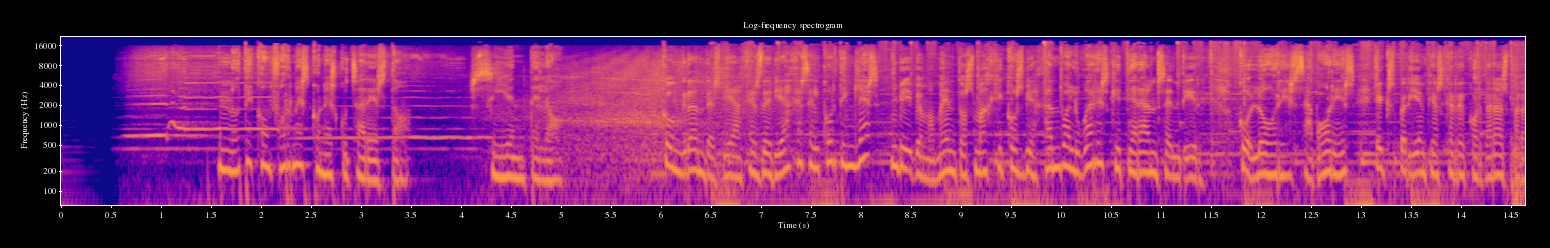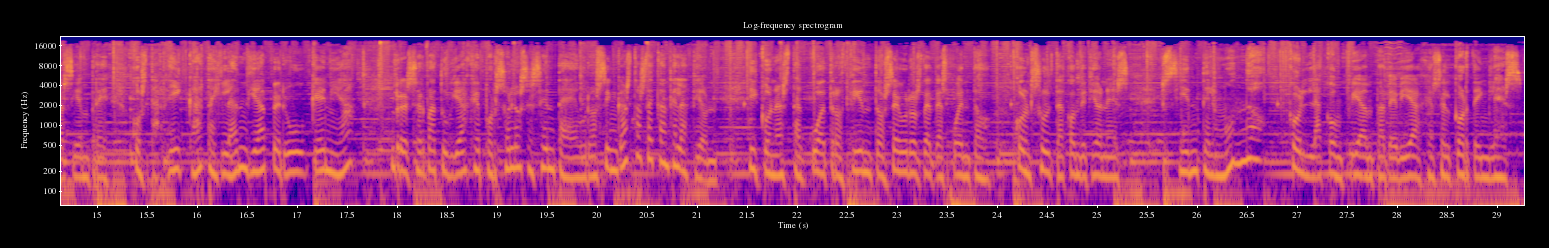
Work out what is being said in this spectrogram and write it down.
No te conformes con escuchar esto. Siéntelo. Con grandes viajes de viajes el corte inglés, vive momentos mágicos viajando a lugares que te harán sentir colores, sabores, experiencias que recordarás para siempre. Costa Rica, Tailandia, Perú, Kenia. Reserva tu viaje por solo 60 euros sin gastos de cancelación y con hasta 400 euros de descuento. Consulta condiciones. Siente el mundo con la confianza de viajes el corte inglés.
